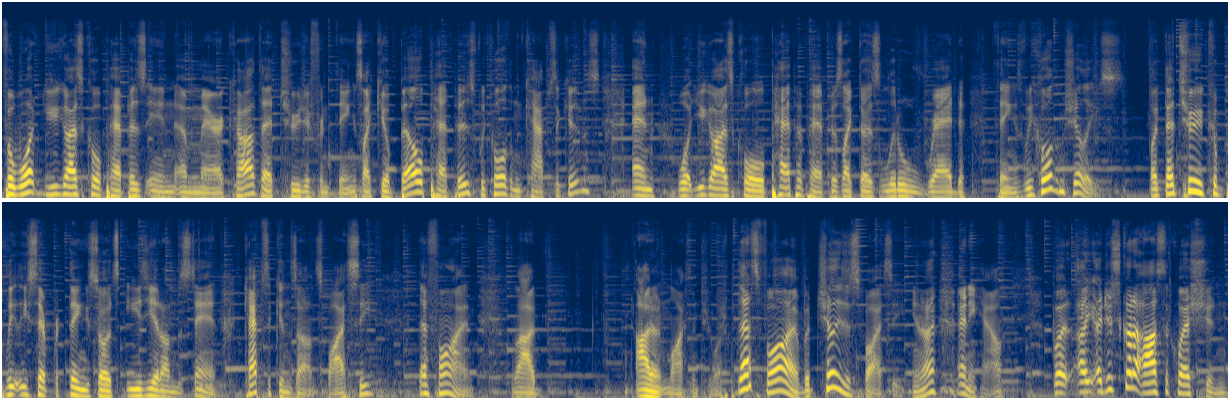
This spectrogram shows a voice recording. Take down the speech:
for what you guys call peppers in America, they're two different things. Like your bell peppers, we call them capsicums, and what you guys call pepper peppers, like those little red things, we call them chilies. Like they're two completely separate things, so it's easier to understand. Capsicums aren't spicy; they're fine. I I don't like them too much, but that's fine. But chilies are spicy, you know? Anyhow, but I, I just got to ask the question.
